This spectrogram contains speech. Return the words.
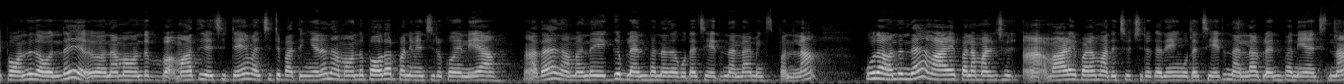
இப்போ வந்து இதை வந்து நம்ம வந்து மாற்றி வச்சுட்டேன் வச்சுட்டு பார்த்தீங்கன்னா நம்ம வந்து பவுடர் பண்ணி வச்சுருக்கோம் இல்லையா? அதை நம்ம இந்த எக்கு பிளெண்ட் பண்ணதை கூட சேர்த்து நல்லா மிக்ஸ் பண்ணலாம். கூட வந்து இந்த வாழைப்பழம் அடிச்சு வாழைப்பழம் அடிச்சு வச்சுருக்கதையும் கூட சேர்த்து நல்லா பிளெண்ட் பண்ணியாச்சுன்னா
